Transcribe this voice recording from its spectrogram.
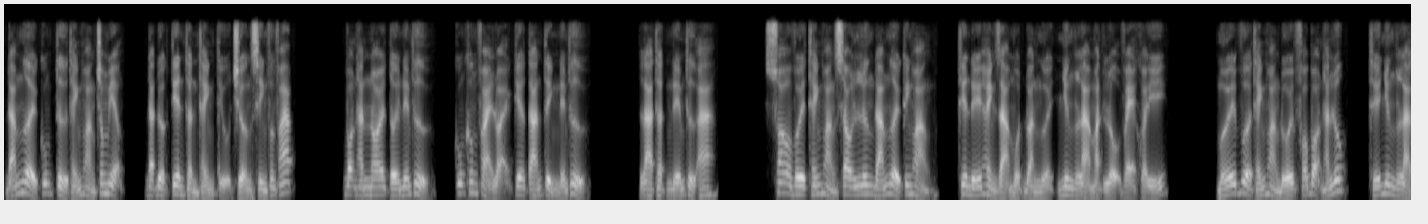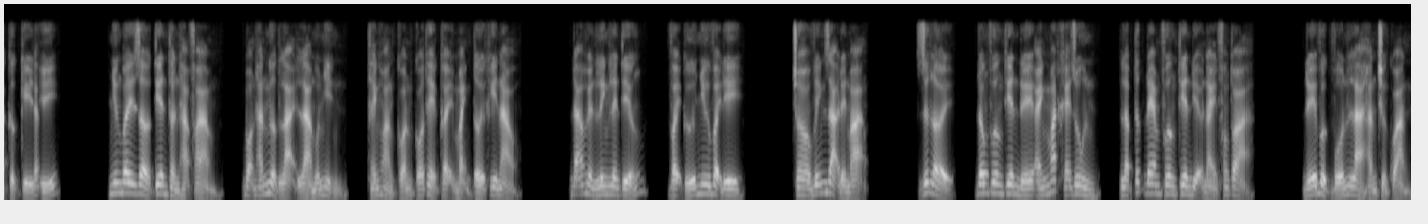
Đám người cũng từ thánh hoàng trong miệng, đạt được tiên thần thành tựu trường sinh phương pháp. Bọn hắn nói tới nếm thử, cũng không phải loại kia tán tỉnh nếm thử. Là thật nếm thử a. So với thánh hoàng sau lưng đám người kinh hoàng, thiên đế hành giả một đoàn người nhưng là mặt lộ vẻ khoái ý. Mới vừa thánh hoàng đối phó bọn hắn lúc, thế nhưng là cực kỳ đắc ý. Nhưng bây giờ tiên thần hạ phàm, bọn hắn ngược lại là muốn nhìn, thánh hoàng còn có thể cậy mạnh tới khi nào. Đã huyền linh lên tiếng, vậy cứ như vậy đi. Cho vĩnh dạ đền mạng. Dứt lời, đông phương thiên đế ánh mắt khẽ run lập tức đem phương tiên địa này phong tỏa. Đế vực vốn là hắn trưởng quản.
